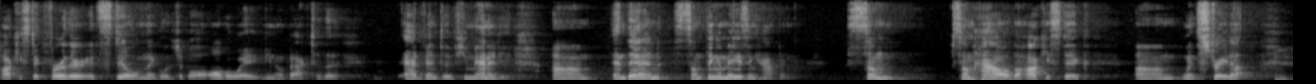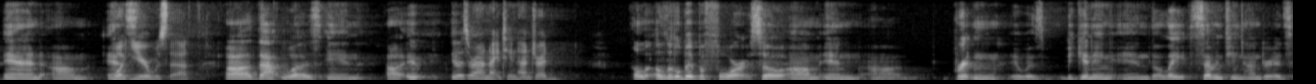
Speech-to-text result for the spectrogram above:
hockey stick further, it's still negligible all the way, you know, back to the advent of humanity. Um, and then something amazing happened. Some somehow the hockey stick um, went straight up. And, um, and What year was that? Uh, that was in uh, it, It was around 1900. a, a little bit before. So um, in uh, Britain, it was beginning in the late 1700s,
